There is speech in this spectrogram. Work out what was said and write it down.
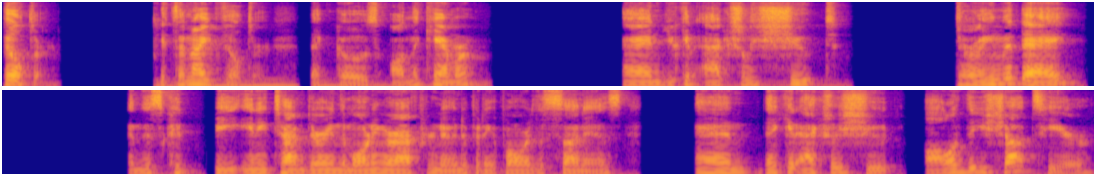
filter it's a night filter that goes on the camera, and you can actually shoot during the day. And this could be anytime during the morning or afternoon, depending upon where the sun is. And they can actually shoot all of these shots here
